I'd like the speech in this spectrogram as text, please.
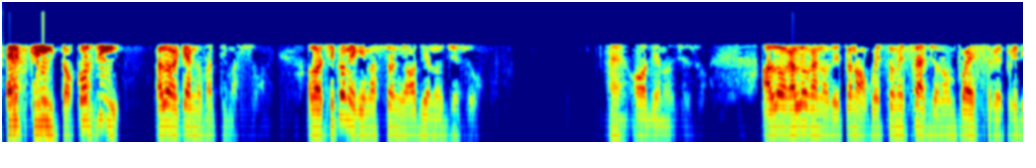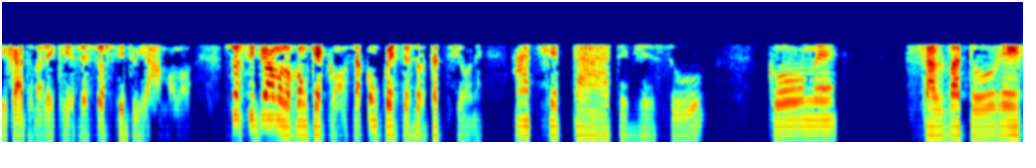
È scritto così. Allora che hanno fatto i massoni? Allora, siccome che i massoni odiano Gesù, eh, odiano Gesù, allora, allora hanno detto no, questo messaggio non può essere predicato dalle chiese, sostituiamolo. Sostituiamolo con che cosa? Con questa esortazione. Accettate Gesù come Salvatore e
